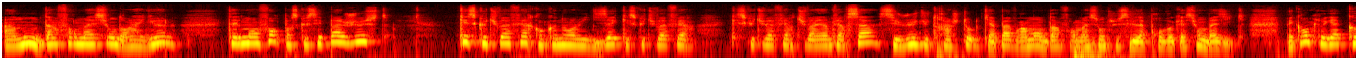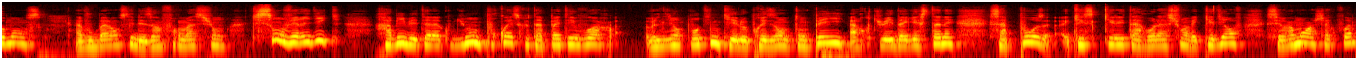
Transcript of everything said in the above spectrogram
un nombre d'informations dans la gueule tellement fort parce que c'est pas juste Qu'est-ce que tu vas faire quand Connor lui disait qu'est-ce que tu vas faire? Qu'est-ce que tu vas faire? Tu vas rien faire? Ça C'est juste du trash talk, il a pas vraiment d'informations dessus, c'est de la provocation basique. Mais quand le gars commence à vous balancer des informations qui sont véridiques, Habib était à la Coupe du Monde, pourquoi est-ce que t'as pas été voir Vladimir Poutine qui est le président de ton pays alors que tu es dagestanais? Ça pose, qu'est-ce, quelle est ta relation avec Kadyrov? C'est vraiment à chaque fois,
